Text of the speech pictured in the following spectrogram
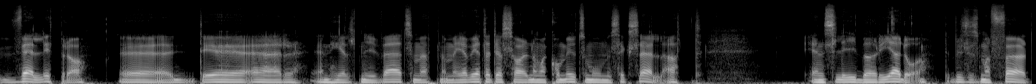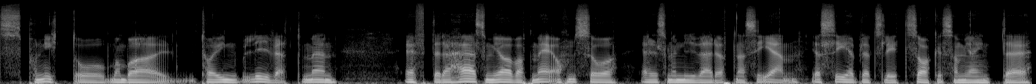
väldigt bra. Eh, Det är en helt ny värld som öppnar mig. Jag vet att jag sa det när man kom ut som homosexuell, att ens liv börjar då. Det är precis som man föds på nytt och man bara tar in livet. Men efter det här som jag har varit med om så är det som en ny värld öppnas igen. Jag ser plötsligt saker som jag inte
